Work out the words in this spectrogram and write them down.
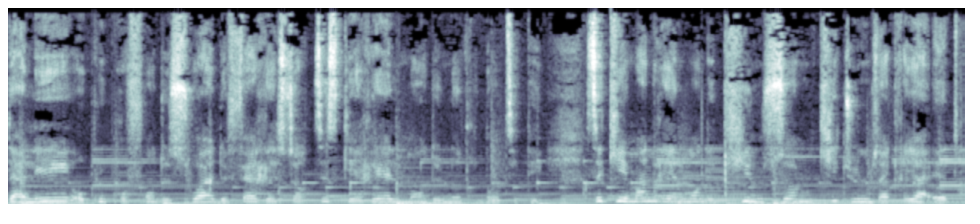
d'aller au plus profond de soi et de faire ressortir ce qui est réellement de notre identité, ce qui émane réellement de qui nous sommes, qui tu nous as créé à être.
